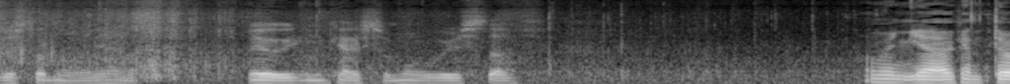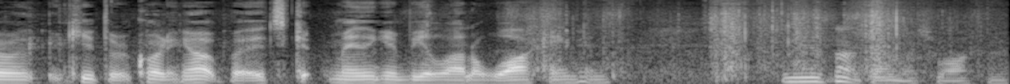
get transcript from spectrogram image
just on the way out. Maybe we can catch some more weird stuff. I mean, yeah, I can throw keep the recording up, but it's mainly gonna be a lot of walking and. I mean, it's not that much walking.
